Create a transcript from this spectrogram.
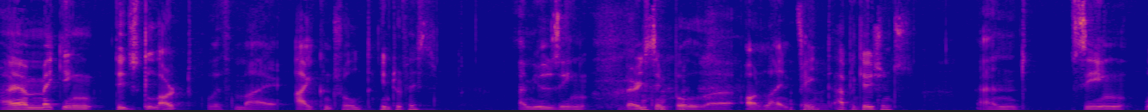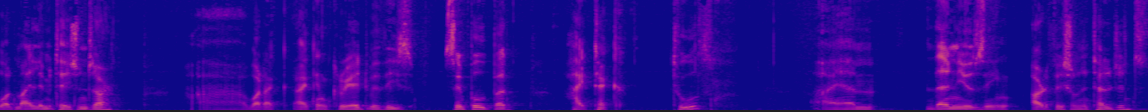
I am making digital art with my eye controlled interface. I'm using very simple uh, online That's paint applications and seeing what my limitations are, uh, what I, I can create with these simple but high tech tools. I am then using artificial intelligence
